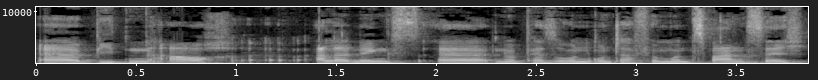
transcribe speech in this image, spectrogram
äh, bieten auch allerdings äh, nur Personen unter 25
